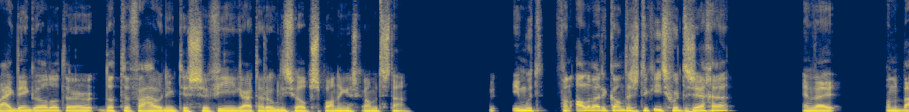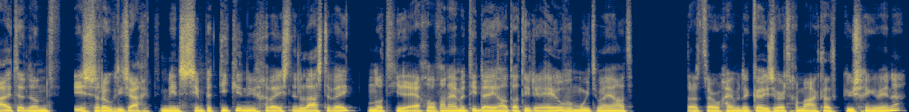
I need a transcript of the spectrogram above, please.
Maar ik denk wel dat, er, dat de verhouding tussen Vingegaard en Roglic wel op spanning is komen te staan. Je moet, van allebei de kanten is natuurlijk iets voor te zeggen. En wij van de buiten, dan is Roglic eigenlijk de minst sympathieke nu geweest in de laatste week. Omdat je echt wel van hem het idee had dat hij er heel veel moeite mee had. Dat er op een gegeven moment een keuze werd gemaakt dat Kuus ging winnen.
